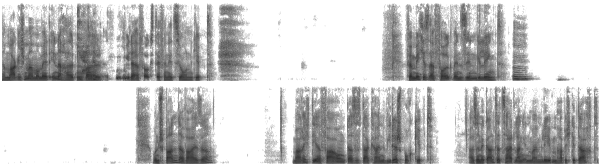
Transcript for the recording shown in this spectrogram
Da mag ich mal einen Moment innehalten, Gerne. weil es so viele Erfolgsdefinitionen gibt. Für mich ist Erfolg, wenn Sinn gelingt. Mhm. Und spannenderweise mache ich die Erfahrung, dass es da keinen Widerspruch gibt. Also eine ganze Zeit lang in meinem Leben habe ich gedacht,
